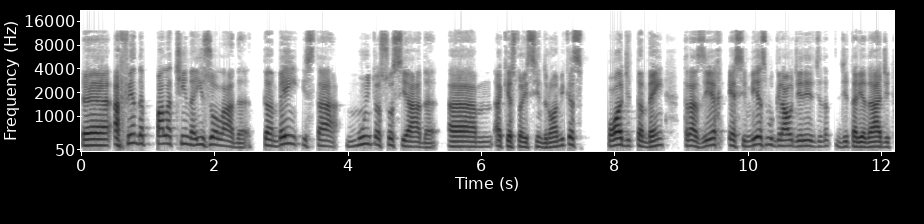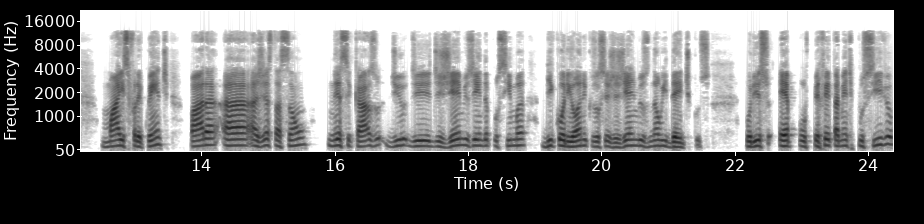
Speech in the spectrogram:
É, a fenda palatina isolada também está muito associada a, a questões sindrômicas, pode também trazer esse mesmo grau de hereditariedade mais frequente para a, a gestação nesse caso, de, de, de gêmeos e ainda por cima bicoriônicos, ou seja, gêmeos não idênticos. Por isso, é perfeitamente possível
